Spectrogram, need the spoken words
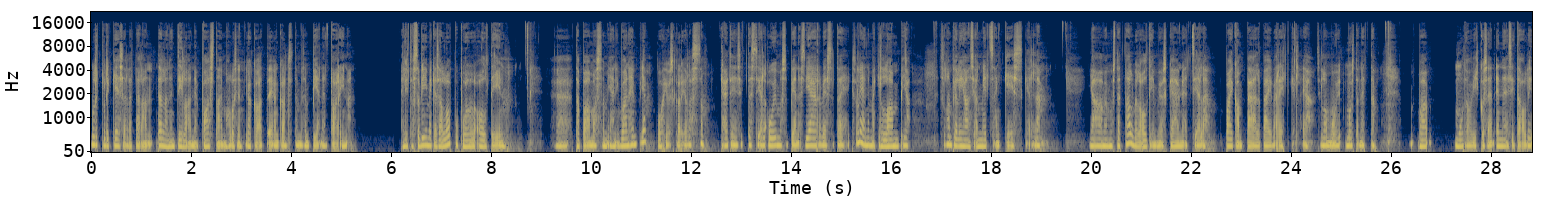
mulle tuli kesällä tällainen, tällainen tilanne vastaan mä halusin jakaa teidän kanssa tämmöisen pienen tarinan. Eli tuossa viime kesän loppupuolella oltiin ää, tapaamassa mieheni vanhempia Pohjois-Karjalassa. Käytiin sitten siellä uimassa pienessä järvessä tai eikö se oli enemmänkin lampia. Se lampi oli ihan siellä metsän keskellä. Ja mä muistan, että talvella oltiin myös käyneet siellä paikan päällä päiväretkellä. Ja silloin muistan, että vaan muutama viikko sen ennen sitä oli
